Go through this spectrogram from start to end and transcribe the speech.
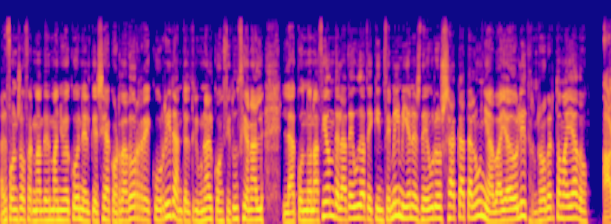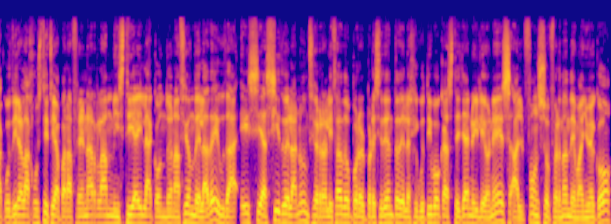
Alfonso Fernández Mañueco, en el que se ha acordado recurrir ante el Tribunal Constitucional la condonación de la deuda de 15.000 millones de euros a Cataluña. Valladolid, Roberto Mayado. Acudir a la justicia para frenar la amnistía y la condonación de la deuda. Ese ha sido el anuncio realizado por el presidente del Ejecutivo castellano y leonés, Alfonso Fernández Mañueco,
